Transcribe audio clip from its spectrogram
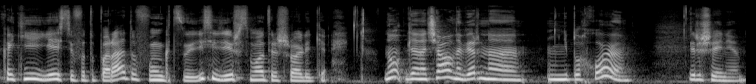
какие есть у фотоаппарата функции, и сидишь, смотришь ролики. Ну, для начала, наверное, неплохое решение.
